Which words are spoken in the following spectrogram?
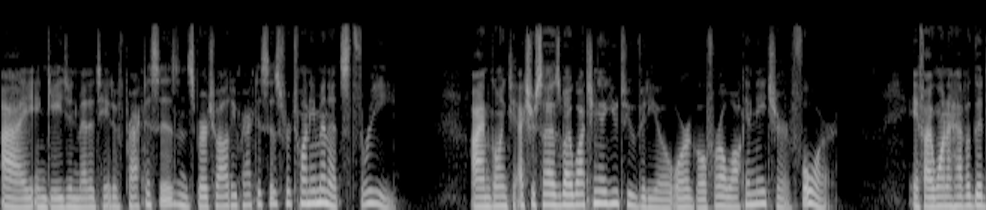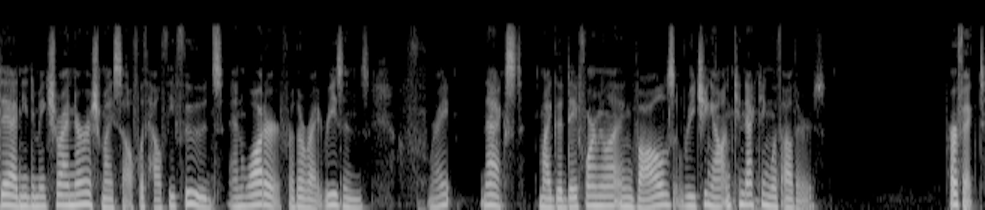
I engage in meditative practices and spirituality practices for 20 minutes. 3, I'm going to exercise by watching a YouTube video or go for a walk in nature. Four, if I want to have a good day, I need to make sure I nourish myself with healthy foods and water for the right reasons. Right? Next, my good day formula involves reaching out and connecting with others. Perfect.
